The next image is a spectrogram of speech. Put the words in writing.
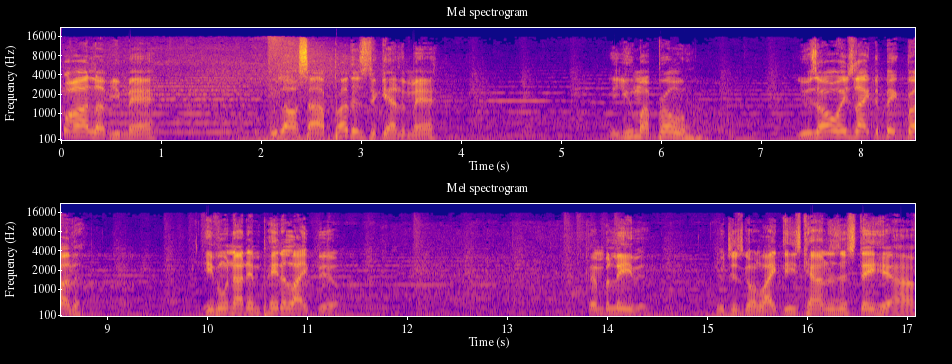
Boy, I love you, man. We lost our brothers together, man. And you, my bro, you was always like the big brother. Even when I didn't pay the light bill. Couldn't believe it. We're just gonna light these candles and stay here, huh?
